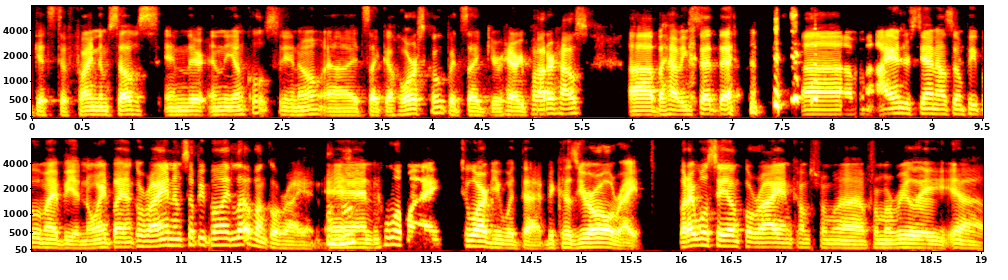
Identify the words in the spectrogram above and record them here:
gets to find themselves in their in the uncles. You know, uh, it's like a horoscope. It's like your Harry Potter house. Uh, but having said that, um, I understand how some people might be annoyed by Uncle Ryan, and some people might love Uncle Ryan. Mm-hmm. And who am I to argue with that? Because you're all right. But I will say Uncle Ryan comes from a from a really uh,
